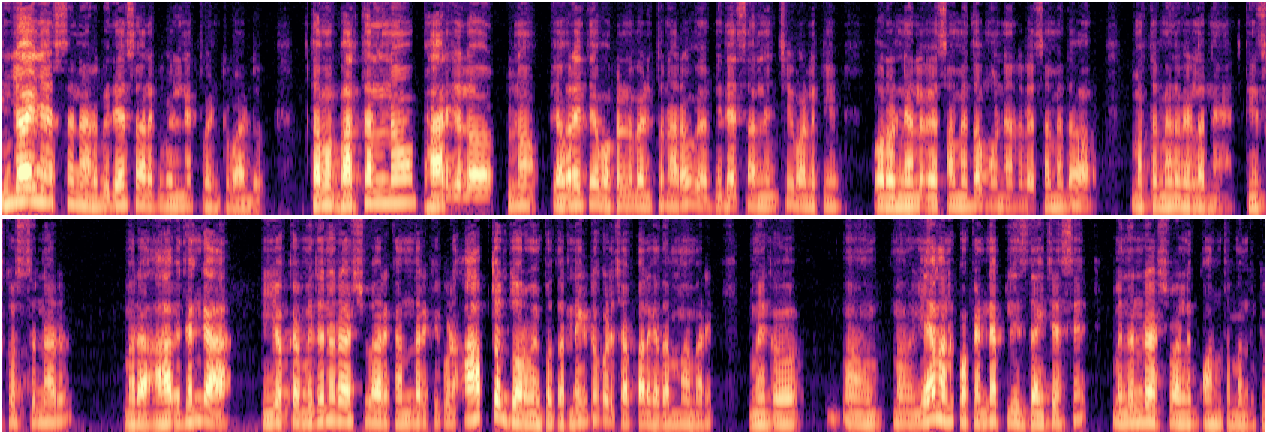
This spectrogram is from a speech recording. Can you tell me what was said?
ఎంజాయ్ చేస్తున్నారు విదేశాలకు వెళ్ళినటువంటి వాళ్ళు. తమ భర్తలను భార్యలను ఎవరైతే ఒకళ్ళు వెళ్తున్నారో విదేశాల నుంచి వాళ్ళకి ఓ రెండు నెలల వేసా మీదో మూడు నెలల వేసా మీదో మొత్తం మీద వీళ్ళని తీసుకొస్తున్నారు. మరి ఆ విధంగా ఈ యొక్క మిథున రాశి వారికి అందరికీ కూడా ఆప్తులు దూరం అయిపోతారు. నెగిటివ్ కూడా చెప్పాలి కదమ్మా మరి. మీకు ఏమనుకోకండి ప్లీజ్ దయచేసి. మిథున రాశి వాళ్ళకి కొంతమందికి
